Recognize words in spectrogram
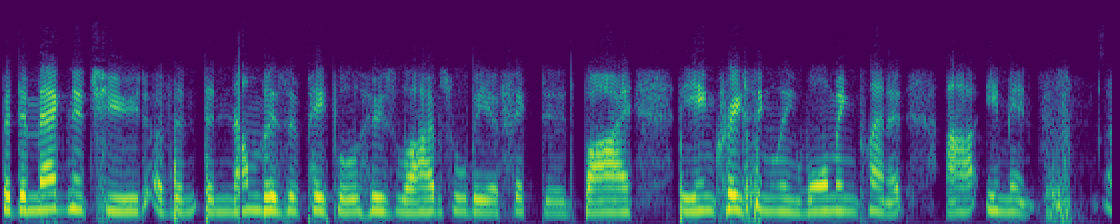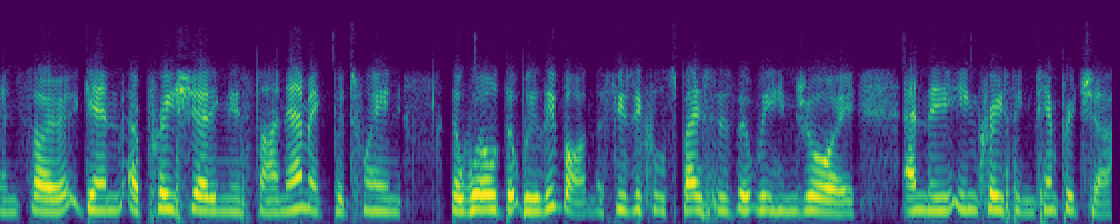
but the magnitude of the, the, numbers of people whose lives will be affected by the increasingly warming planet are immense. And so, again, appreciating this dynamic between the world that we live on, the physical spaces that we enjoy, and the increasing temperature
